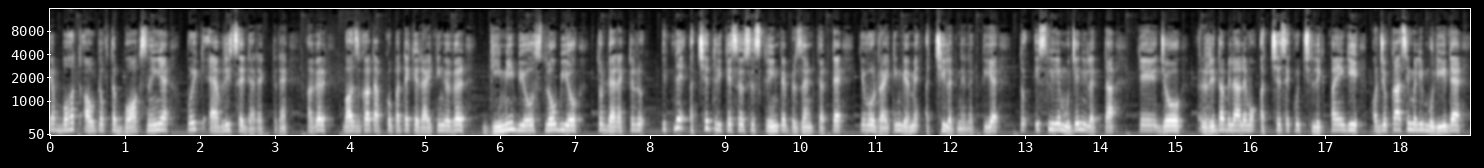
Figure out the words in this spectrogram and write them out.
या बहुत आउट ऑफ़ द बॉक्स नहीं है, वो एक एवरेज से डायरेक्टर हैं। अगर बाज़ात आपको पता है कि राइटिंग अगर धीमी भी हो स्लो भी हो तो डायरेक्टर इतने अच्छे तरीके से उसे स्क्रीन पे प्रेजेंट करता है कि वो राइटिंग भी हमें अच्छी लगने लगती है। तो इसलिए मुझे नहीं लगता कि जो रिदा बिलाल है वो अच्छे से कुछ लिख पाएँगी और जो कासिम अली मुरीद है,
